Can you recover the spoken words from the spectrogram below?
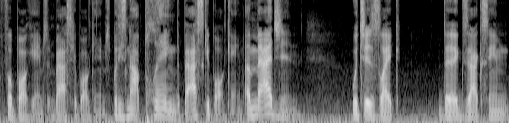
football games and basketball games, but he's not playing the basketball game. Imagine, which is like the exact same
